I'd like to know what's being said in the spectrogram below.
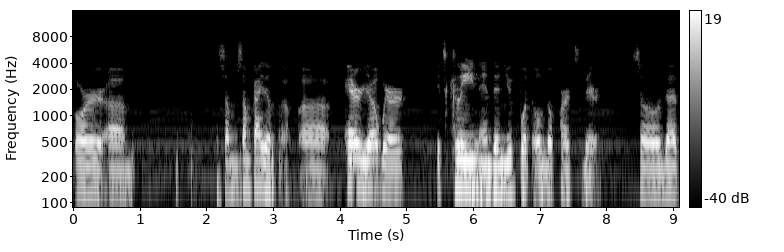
or um, some some kind of, of uh, area where it's clean and then you put all the parts there so that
